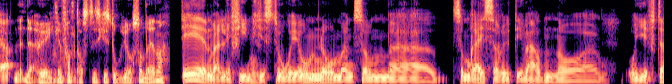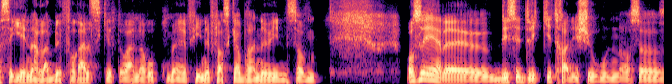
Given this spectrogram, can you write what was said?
Ja. det er jo egentlig en fantastisk historie også, det da. Det er en veldig fin historie om nordmenn som, eh, som reiser ut i verden og, og gifter seg inn eller blir forelsket og ender opp med fine flasker brennevin som Og så er det disse drikketradisjonene, altså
